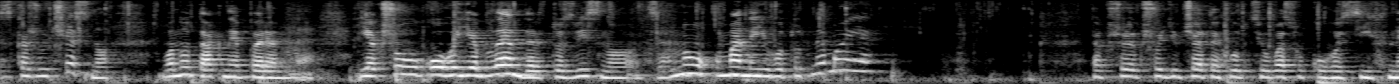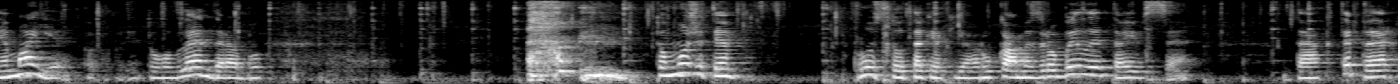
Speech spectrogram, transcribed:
скажу чесно, воно так не перемне. Якщо у кого є блендер, то звісно це. Ну, у мене його тут немає. Так що, якщо дівчата і хлопці, у вас у когось їх немає, е, того блендера, бо то можете просто так, як я, руками зробили та і все. Так, тепер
